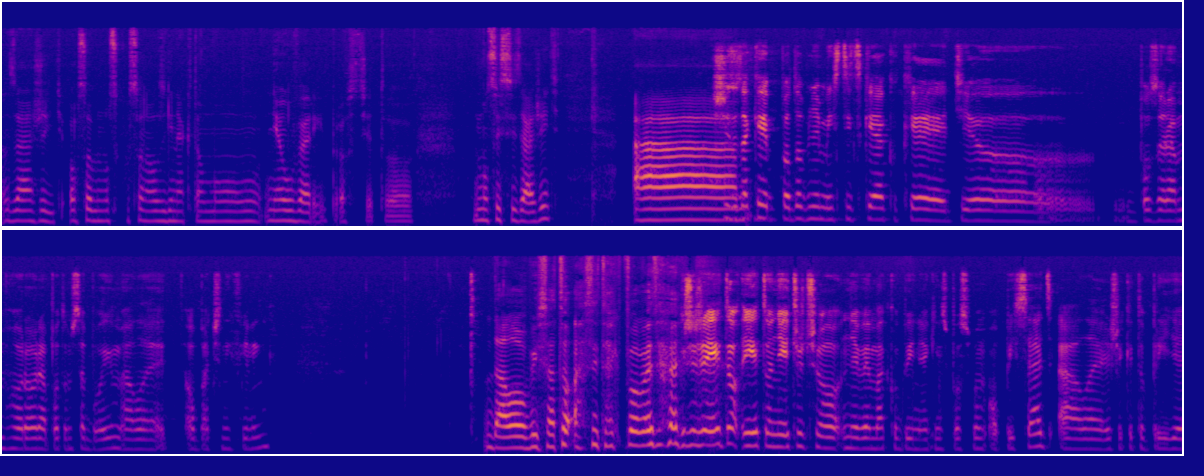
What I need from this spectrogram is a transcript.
zažiť osobnú skúsenosť, inak tomu neuverí. Proste to, musí si zažiť. A... Čiže to také podobne mystické, ako keď uh, pozerám horor a potom sa bojím, ale obačný feeling? Dalo by sa to asi tak povedať. Takže že je, to, je to niečo, čo neviem akoby nejakým spôsobom opísať, ale že keď to príde,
